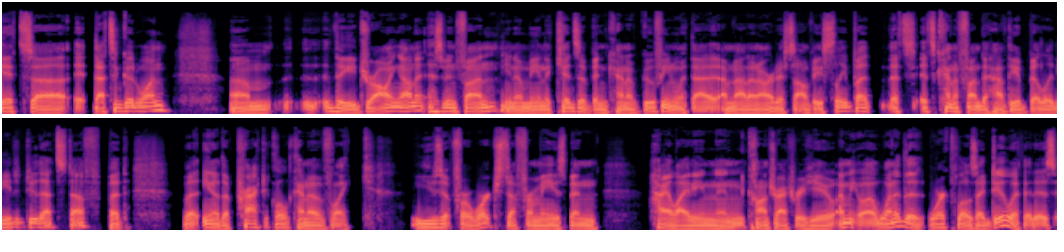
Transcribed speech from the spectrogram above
it's uh it, that's a good one um the drawing on it has been fun you know me and the kids have been kind of goofing with that i'm not an artist obviously but that's it's kind of fun to have the ability to do that stuff but but you know the practical kind of like use it for work stuff for me has been highlighting and contract review i mean one of the workflows i do with it is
